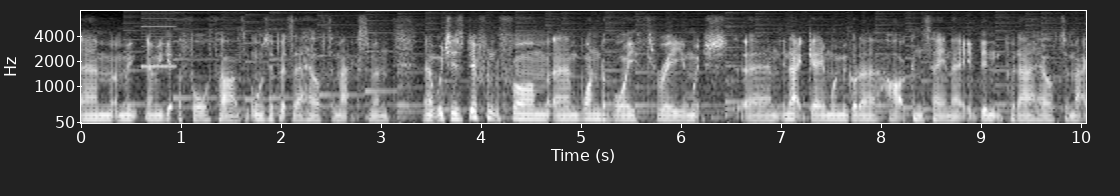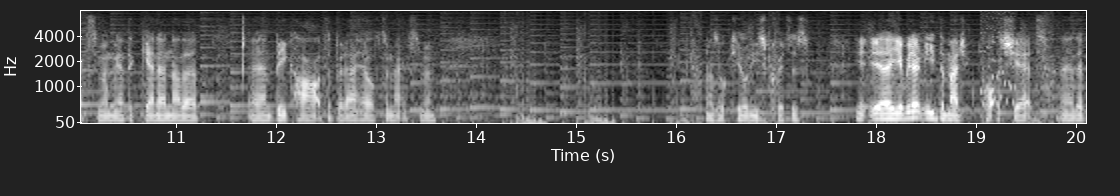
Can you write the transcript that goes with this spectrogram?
um, and, we, and, we, get the fourth heart and also puts our health to maximum uh, which is different from um, Wonder Boy 3 in which um, in that game when we got a heart container it didn't put our health to maximum we had to get another um, big heart to put our health to maximum might as well kill these critters yeah, yeah, we don't need the magic pots yet uh, they're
